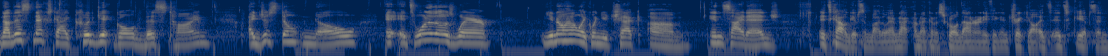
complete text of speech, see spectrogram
Now, this next guy could get gold this time. I just don't know. It's one of those where, you know how like when you check um, Inside Edge, it's Kyle Gibson, by the way. I'm not I'm not to scroll down or anything and trick y'all. It's it's Gibson.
